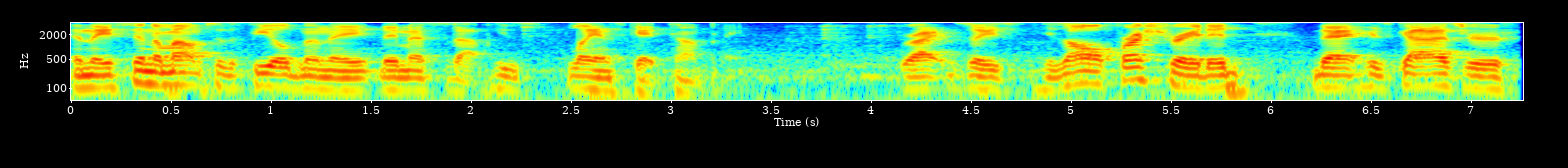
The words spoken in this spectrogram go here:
and they send them out into the field and then they, they mess it up. He's landscape company. right? And so he's he's all frustrated that his guys are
